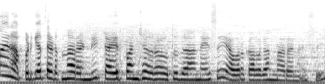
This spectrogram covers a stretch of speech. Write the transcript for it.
ఆయన అప్పటికే తిడుతున్నారండి. టైర్ పంచర్ అవుతుందా అనేసి ఎవరు కలగన్నారనేసి.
